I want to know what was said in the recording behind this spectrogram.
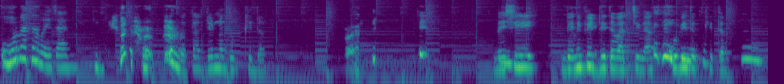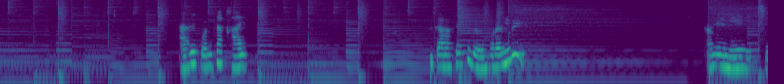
কোমর ব্যথা হয়ে যায়। তার জন্য দুঃখিত। বেশি বেনিফিট দিতে পারছি না খুবই দুঃখিত। আগে কোনটা খাই। তুই আমাকে একটু গরম করা নিবি? আমি নিয়ে নিচ্ছি।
